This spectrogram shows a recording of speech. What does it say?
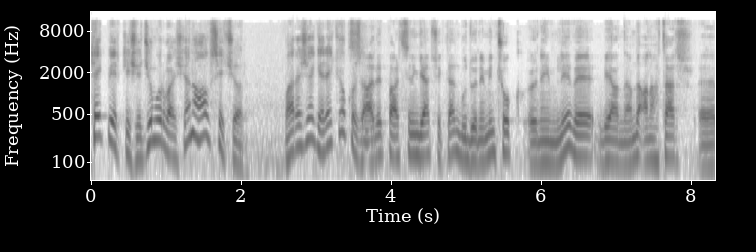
Tek bir kişi Cumhurbaşkanı halk seçiyor. Baraja gerek yok o zaman. Saadet Partisi'nin gerçekten bu dönemin çok önemli ve bir anlamda anahtar e,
